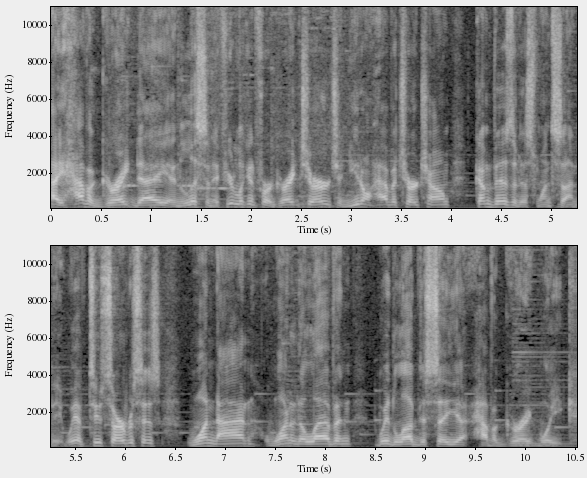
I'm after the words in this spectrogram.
Hey, have a great day. And listen, if you're looking for a great church and you don't have a church home, come visit us one Sunday. We have two services, one 9, one at 11. We'd love to see you. Have a great week.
